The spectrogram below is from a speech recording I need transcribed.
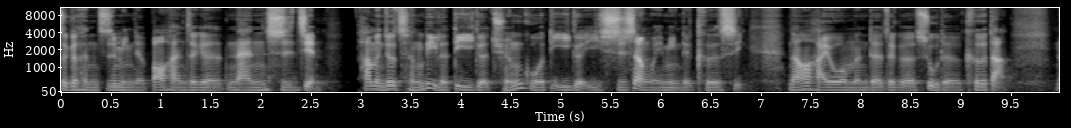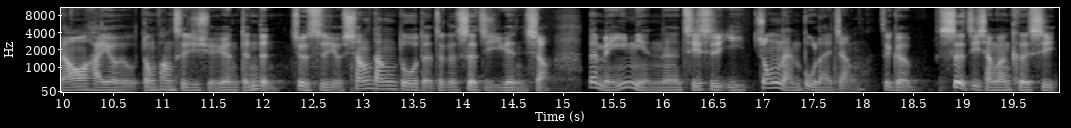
这个很知名的，包含这个南实践。他们就成立了第一个全国第一个以时尚为名的科系，然后还有我们的这个树德科大，然后还有东方设计学院等等，就是有相当多的这个设计院校。那每一年呢，其实以中南部来讲，这个设计相关科系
